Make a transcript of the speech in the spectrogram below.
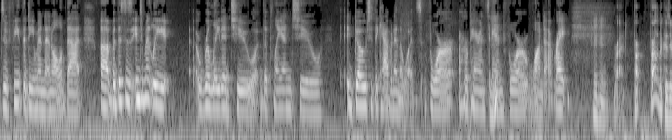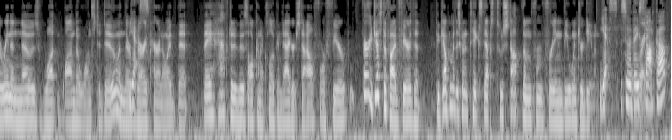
defeat the demon and all of that. Uh, but this is intimately related to the plan to go to the cabin in the woods for her parents and for Wanda, right? Right. Par- partly because Irina knows what Wanda wants to do, and they're Yes. very paranoid that they have to do this all kind of cloak and dagger style for fear, very justified fear, that the government is going to take steps to stop them from freeing the winter demon. Yes, so they Right. stock up,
